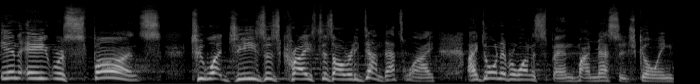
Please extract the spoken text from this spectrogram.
in a response to what Jesus Christ has already done. That's why I don't ever want to spend my message going,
